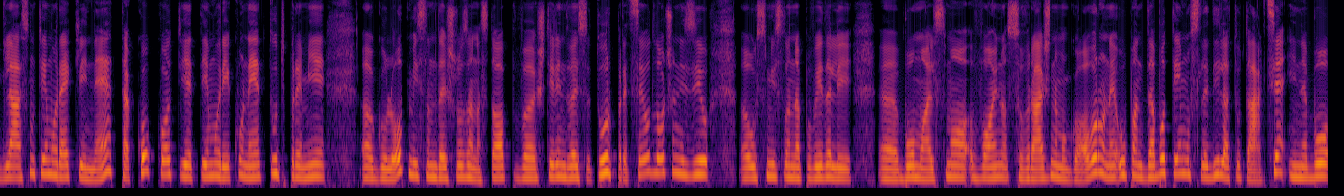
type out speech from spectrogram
glasno temu rekli ne, tako kot je temu rekel ne tudi premijer uh, Golob. Mislim, da je šlo za nastop v 24 ur, predvsej odločen izziv, uh, v smislu napovedali uh, bomo ali smo vojno sovražnemu govoru. Ne. Upam, da bo temu sledila tudi akcija in ne bo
